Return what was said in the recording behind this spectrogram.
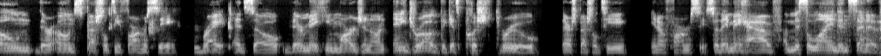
own their own specialty pharmacy, mm-hmm. right? And so they're making margin on any drug that gets pushed through their specialty you know pharmacy so they may have a misaligned incentive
